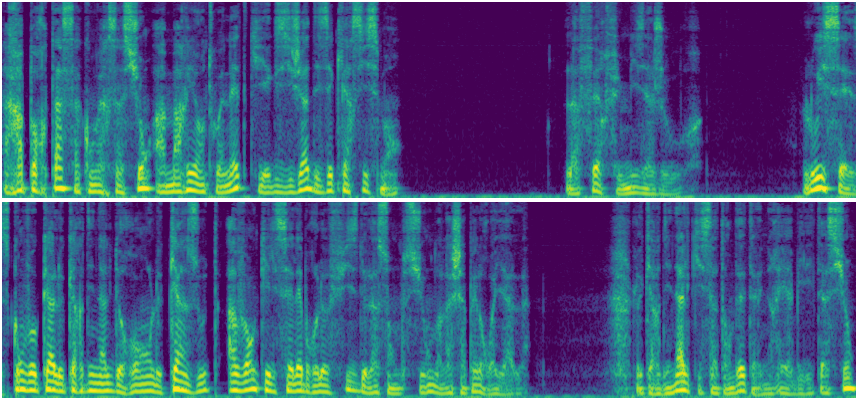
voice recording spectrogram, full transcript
rapporta sa conversation à Marie-Antoinette qui exigea des éclaircissements. L'affaire fut mise à jour. Louis XVI convoqua le cardinal de Rohan le 15 août avant qu'il célèbre l'office de l'Assomption dans la chapelle royale. Le cardinal, qui s'attendait à une réhabilitation,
